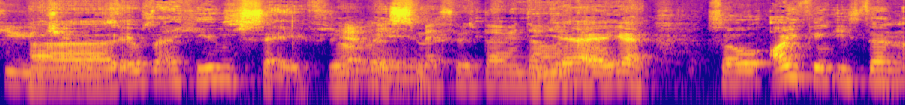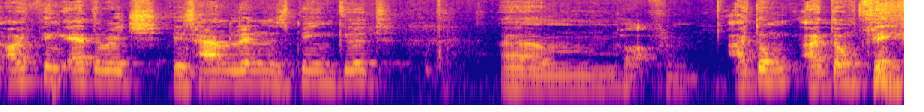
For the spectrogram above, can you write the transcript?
Huge. Uh, it was a huge save. Do you know yeah, what I mean? Smith was bearing down. Yeah, yeah. So I think he's done. I think Etheridge, his handling has been good. Um, Apart from I don't. I don't think.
